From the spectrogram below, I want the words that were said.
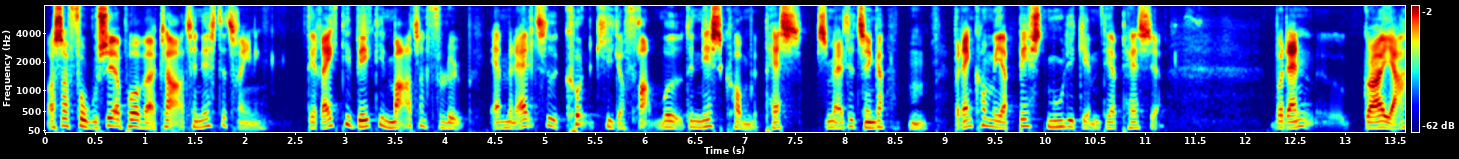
og så fokusere på at være klar til næste træning. Det er rigtig vigtigt i en maratonforløb, at man altid kun kigger frem mod det næstkommende pas, så man altid tænker, mm, hvordan kommer jeg bedst muligt igennem det her pas her? Hvordan gør jeg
